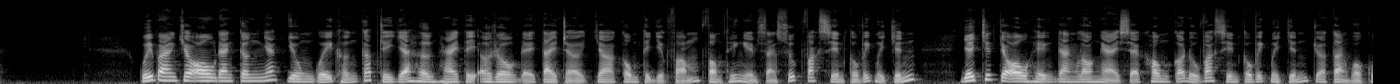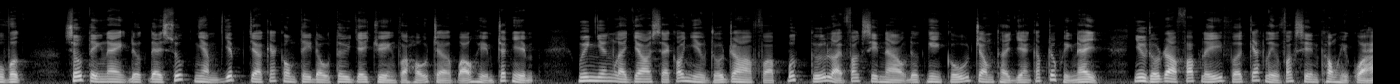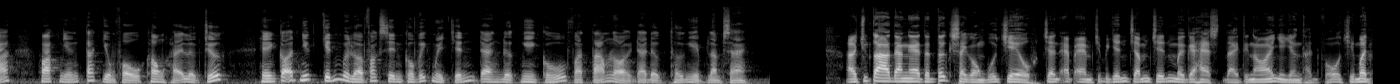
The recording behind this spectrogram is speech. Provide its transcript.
Quỹ ban châu Âu đang cân nhắc dùng quỹ khẩn cấp trị giá hơn 2 tỷ euro để tài trợ cho công ty dược phẩm phòng thí nghiệm sản xuất vaccine COVID-19. Giới chức châu Âu hiện đang lo ngại sẽ không có đủ vaccine COVID-19 cho toàn bộ khu vực. Số tiền này được đề xuất nhằm giúp cho các công ty đầu tư dây chuyền và hỗ trợ bảo hiểm trách nhiệm – Nguyên nhân là do sẽ có nhiều rủi ro và bất cứ loại vaccine nào được nghiên cứu trong thời gian cấp rút hiện nay, như rủi ro pháp lý với các liều vaccine không hiệu quả hoặc những tác dụng phụ không thể lường trước. Hiện có ít nhất 90 loại vaccine COVID-19 đang được nghiên cứu và 8 loại đã được thử nghiệm lâm sàng. À, chúng ta đang nghe tin tức Sài Gòn buổi chiều trên FM 99.9 MHz Đài Tiếng nói nhân dân thành phố Hồ Chí Minh.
